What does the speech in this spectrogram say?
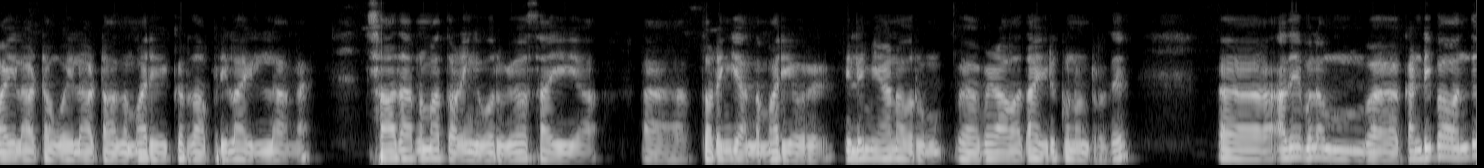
மயிலாட்டம் ஒயிலாட்டம் அந்த மாதிரி வைக்கிறதோ அப்படிலாம் இல்லாமல் சாதாரணமாக தொடங்கி ஒரு விவசாயியாக தொடங்கி அந்த மாதிரி ஒரு எளிமையான ஒரு விழாவாக தான் இருக்கணுன்றது. அதே போல் கண்டிப்பாக வந்து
